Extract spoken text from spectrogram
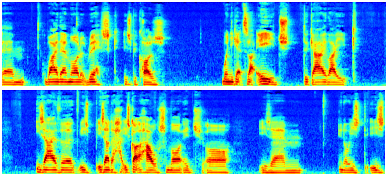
um why they're more at risk is because when you get to that age the guy like he's either he's he's had a he's got a house mortgage or he's um you know he's he's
